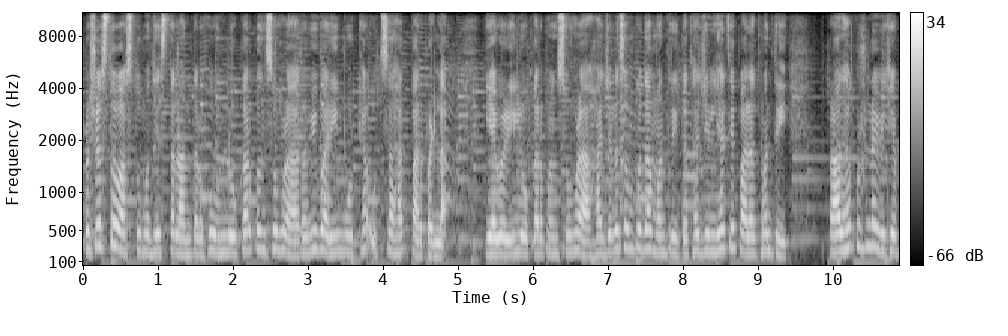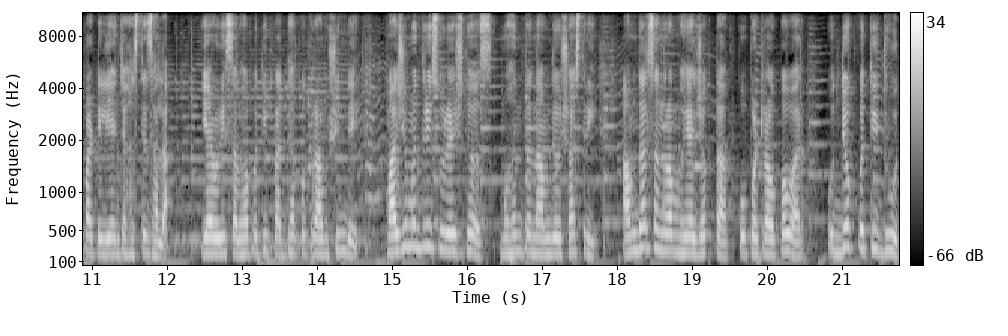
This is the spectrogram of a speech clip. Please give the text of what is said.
प्रशस्त वास्तूमध्ये स्थलांतर होऊन लोकार्पण सोहळा रविवारी मोठ्या उत्साहात पार पडला. यावेळी लोकार्पण सोहळा हा जलसंपदा मंत्री तथा जिल्ह्याचे पालकमंत्री राधाकृष्ण विखे पाटील यांच्या हस्ते झाला. यावेळी सभापती प्राध्यापक राम शिंदे माजी मंत्री सुरेश धस महंत नामदेव शास्त्री आमदार संग्राम भैया जगताप पोपटराव पवार उद्योगपती धूत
